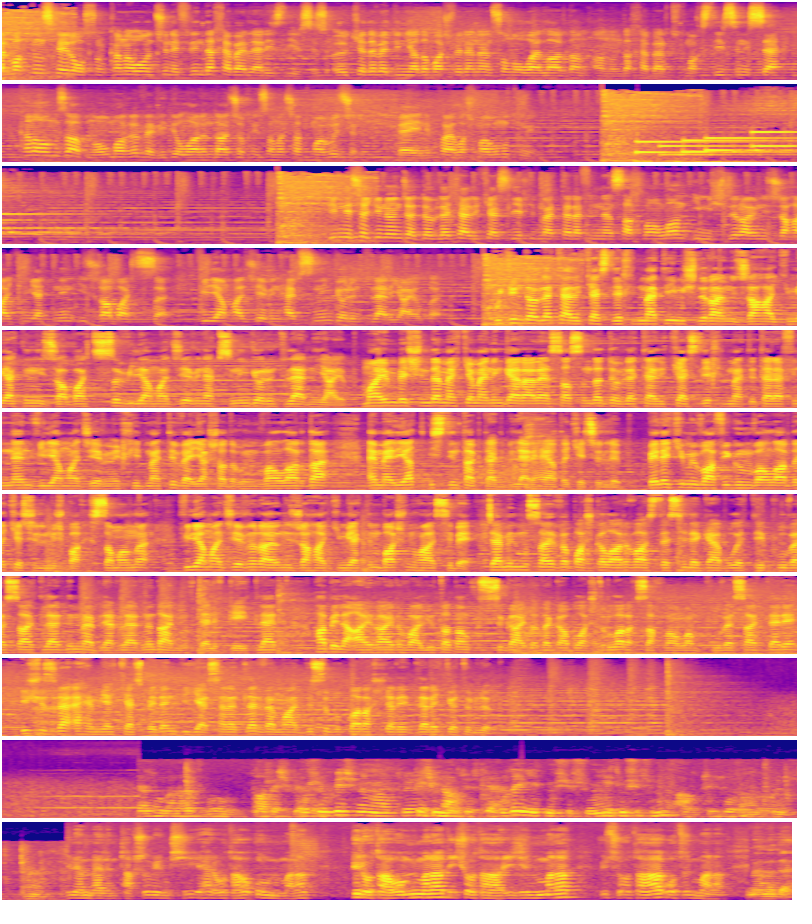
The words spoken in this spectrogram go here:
Hər vaxtınız xeyir olsun. Kanal 13-ün efirində xəbərləri izləyirsiniz. Ölkədə və dünyada baş verən ən son olaylardan anında xəbər tutmaq istəyirsinizsə, kanalımıza abunə olmağı və videoların daha çox insana çatmağı üçün bəyənib paylaşmağı unutmayın. Bir neçə gün öncə Dövlət Təhlükəsizlik Xidməti tərəfindən saxlanılan İmişli rayon İcra Hakimiyyətinin icra başçısı William Hacıyevin həbsinin görüntüləri yayıldı. Bu gün Dövlət Təhlükəsizlik Xidməti İmişli rayon İcra Hakimiyyətinin icra başçısı William Hacıyevin həbsinin görüntülərini yayıb. Mayın 5-də məhkəmənin qərarı əsasında Dövlət Təhlükəsizlik Xidməti tərəfindən William Hacıyevin xidməti və yaşadığı ünvanlarda əməliyyat istintaq tədbirləri həyata keçirilib. Belə ki, müvafiq ünvanlarda keçirilmiş baxış zamanı William Hacıyevin rayon icra hakimiyyətinin baş mühasibi Cəmil Musayev və başqaları vasitəsilə qəbul etdiyi pul vəsaitlərinin məbləğlərinə dair müxtəlif qeydlər, ha belə ayrı-ayrı valyutadan xüsusi qaydada qablaşdırılaraq saxlanılan pul vəsaitləri, iş üzrə əhəmiyyət kəsb edən digər sənədlər və maddi sübutlar aşkar edilərək götürülüb. Yazın bana bu Babeş Bu şu 5600. 5600 lira. Bu da 73 bin. 73600 o zaman. Bilən müəllim tapşırıq vermişik, hər otağa 10 min manat, bir otağa 10 min manat, iki otağa 20 min manat, üç otağa 30 min manat. Mənə də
